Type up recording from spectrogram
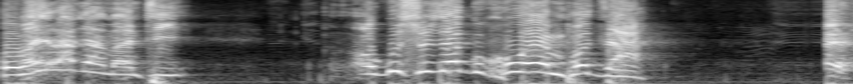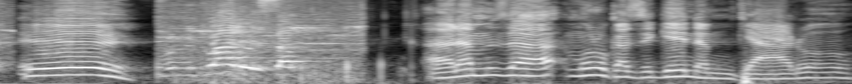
Obaye bagamba nti ogusuze gukuwa empoza Eh, mu mitwalo esatu alamuza muluka zigenda mu kyalo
